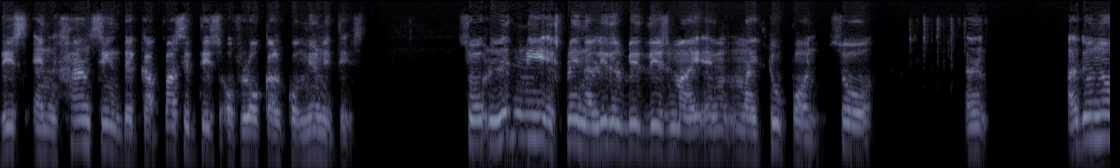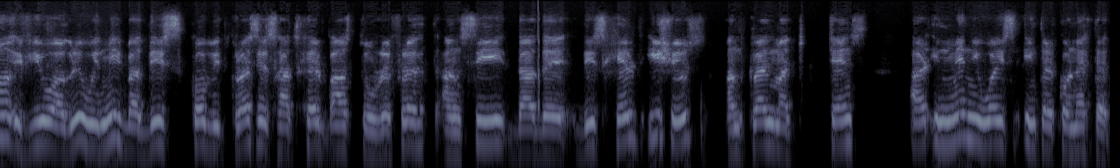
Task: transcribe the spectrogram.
this enhancing the capacities of local communities. So let me explain a little bit this my my two points. So uh, I don't know if you agree with me, but this COVID crisis has helped us to reflect and see that the, these health issues and climate change are in many ways interconnected.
